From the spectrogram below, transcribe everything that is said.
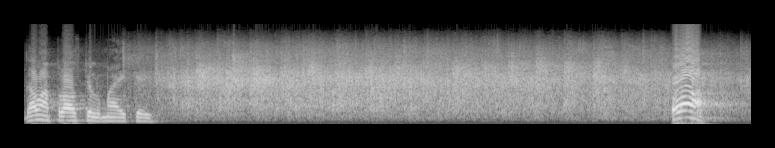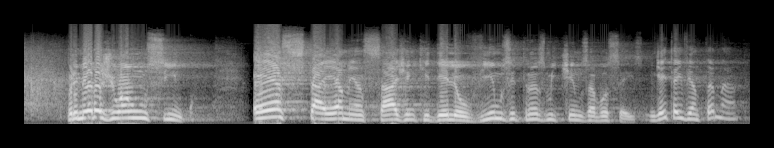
Dá um aplauso pelo Mike aí. Ó, oh, 1 João 1,5. Esta é a mensagem que dele ouvimos e transmitimos a vocês. Ninguém está inventando nada.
